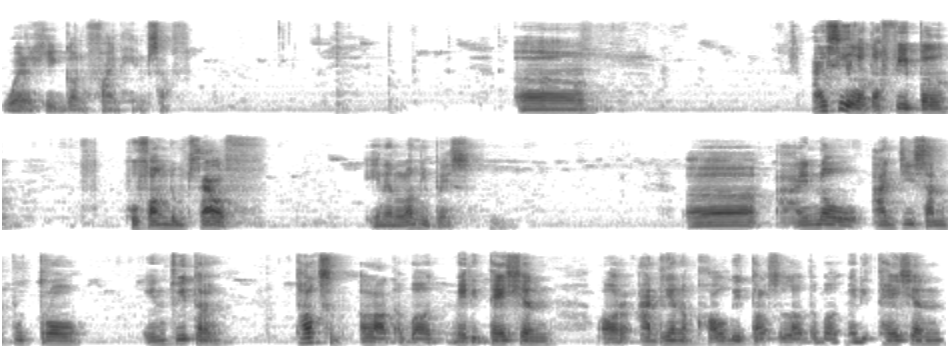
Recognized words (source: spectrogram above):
where he gonna find himself. Uh, I see a lot of people who found themselves in a lonely place. Uh, I know Aji Sanputro in Twitter talks a lot about meditation, or Adriano Qalbi talks a lot about meditation,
